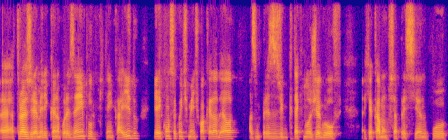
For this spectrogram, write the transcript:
é, a Treasury americana, por exemplo, que tem caído, e aí, consequentemente, com a queda dela, as empresas de tecnologia growth é que acabam se apreciando por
